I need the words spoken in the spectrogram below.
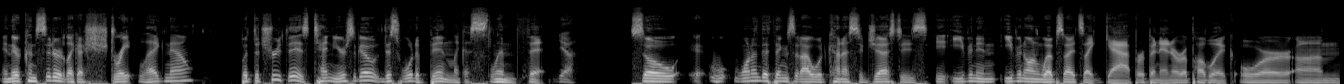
and they're considered like a straight leg now. But the truth is, ten years ago, this would have been like a slim fit. Yeah. So w- one of the things that I would kind of suggest is even in even on websites like Gap or Banana Republic or um,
